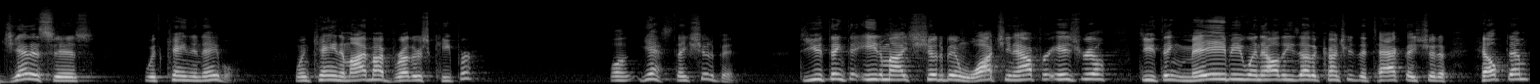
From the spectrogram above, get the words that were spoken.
Genesis with Cain and Abel. When Cain, am I my brother's keeper? Well, yes, they should have been. Do you think the Edomites should have been watching out for Israel? Do you think maybe when all these other countries attacked, they should have helped them?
